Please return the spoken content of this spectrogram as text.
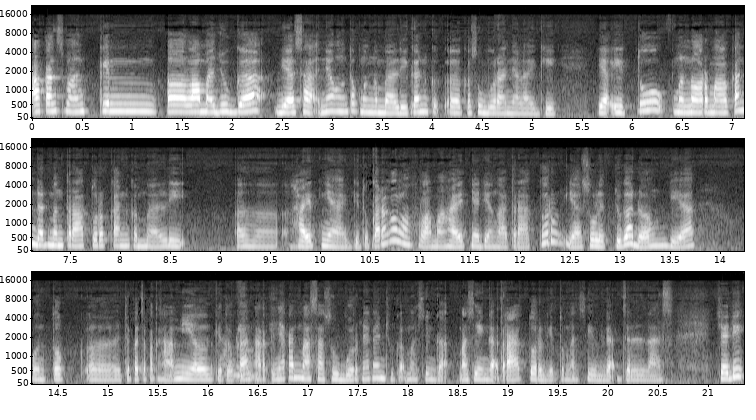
akan semakin uh, lama juga biasanya untuk mengembalikan ke, uh, kesuburannya lagi yaitu menormalkan dan menteraturkan kembali uh, haidnya gitu. Karena kalau selama haidnya dia nggak teratur ya sulit juga dong dia untuk uh, cepat-cepat hamil gitu kan. Artinya kan masa suburnya kan juga masih nggak masih nggak teratur gitu masih nggak jelas. Jadi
